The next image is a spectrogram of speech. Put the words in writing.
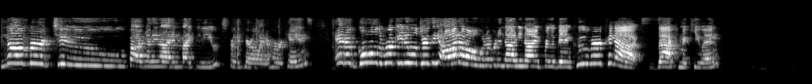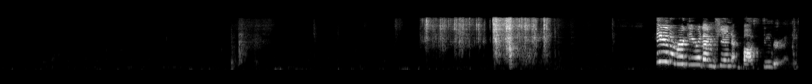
Number two, 599 Mike Liut for the Carolina Hurricanes. And a gold rookie dual jersey auto, number to 99 for the Vancouver Canucks, Zack MacEwen. And a rookie redemption, Boston Bruins.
